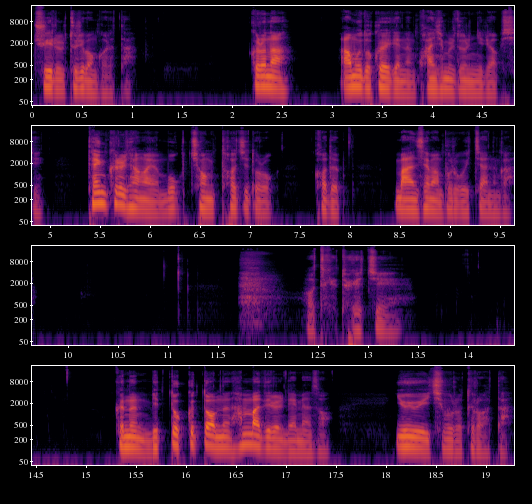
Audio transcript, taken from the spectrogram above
주위를 두리번거렸다. 그러나 아무도 그에게는 관심을 두는 일이 없이 탱크를 향하여 목청 터지도록 거듭 만세만 부르고 있지 않는가. 어떻게 되겠지. 그는 밑도 끝도 없는 한마디를 내면서 유유히 집으로 들어왔다.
